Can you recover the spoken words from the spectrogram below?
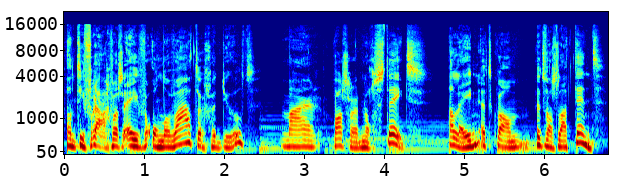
want die vraag was even onder water geduwd, maar was er nog steeds. Alleen het, kwam, het was latent,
